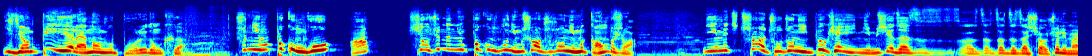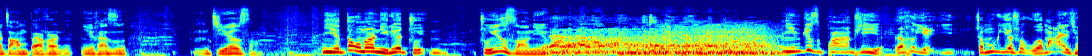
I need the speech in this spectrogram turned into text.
已经毕业了，弄出补了一顿课，说你们不巩固啊！小学的你们不巩固，你们上初中你们更不上。你们上初中，你不看你们现在这这这这这小学里面咱们班号，你你还是尖子生。你到那儿你连锥锥子生你，你们就是扒皮，然后也也怎么一说，我妈一听，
